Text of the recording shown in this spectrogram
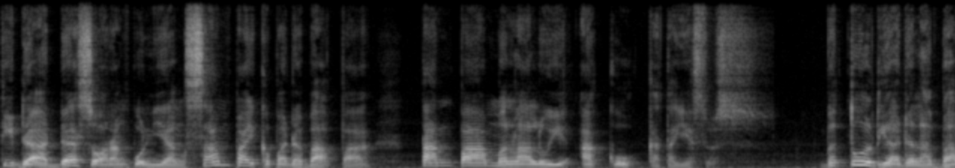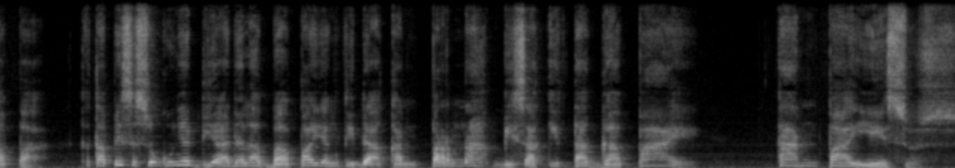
Tidak ada seorang pun yang sampai kepada Bapa tanpa melalui aku, kata Yesus. Betul dia adalah Bapa, tetapi sesungguhnya dia adalah Bapa yang tidak akan pernah bisa kita gapai tanpa Yesus.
